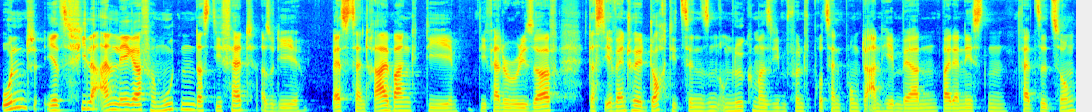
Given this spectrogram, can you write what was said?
Und jetzt viele Anleger vermuten, dass die Fed, also die US-Zentralbank, die, die Federal Reserve, dass sie eventuell doch die Zinsen um 0,75 Prozentpunkte anheben werden bei der nächsten Fed-Sitzung.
